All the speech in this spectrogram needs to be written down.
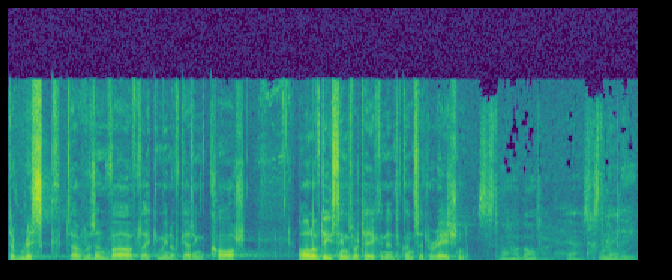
the risk that was involved, like, I mean, of getting caught. All of these things were taken into consideration. Is this the one we're going for? Yeah, is this the main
